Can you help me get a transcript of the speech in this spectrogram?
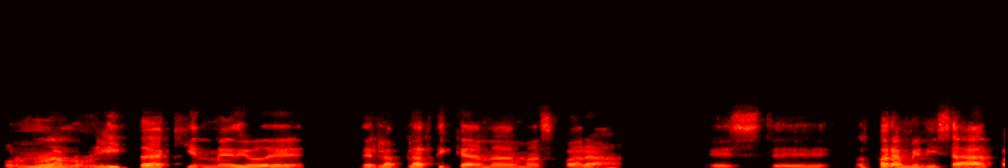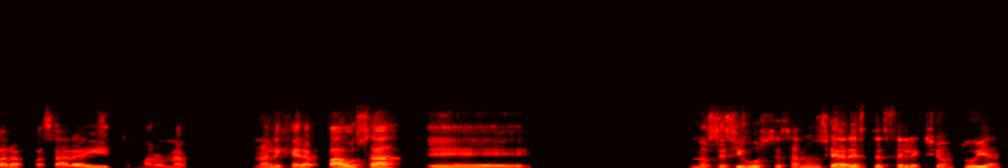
por una rolita aquí en medio de, de, la plática, nada más para, este, pues para amenizar, para pasar ahí, tomar una, una ligera pausa. Eh, no sé si gustes anunciar esta selección tuya.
